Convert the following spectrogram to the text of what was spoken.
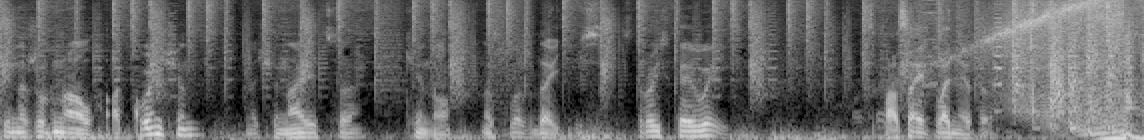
Киножурнал окончен, начинается кино. Наслаждайтесь. Строй Skyway. Спасай планету. Thank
